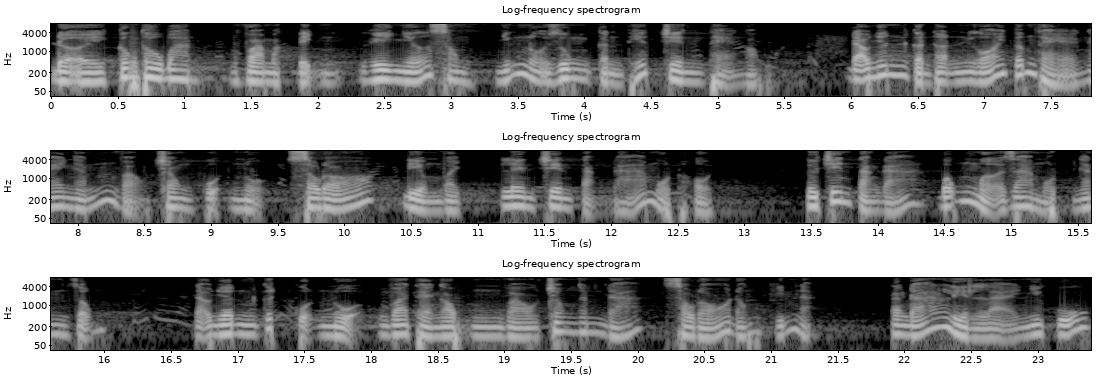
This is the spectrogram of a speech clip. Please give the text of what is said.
Đợi công thâu ban và mặc định ghi nhớ xong những nội dung cần thiết trên thẻ ngọc. Đạo nhân cẩn thận gói tấm thẻ ngay ngắn vào trong cuộn nộ, sau đó điểm vạch lên trên tảng đá một hồi. Từ trên tảng đá bỗng mở ra một ngăn rỗng. Đạo nhân cất cuộn nụa và thẻ ngọc vào trong ngăn đá, sau đó đóng kín lại. Tảng đá liền lại như cũ,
